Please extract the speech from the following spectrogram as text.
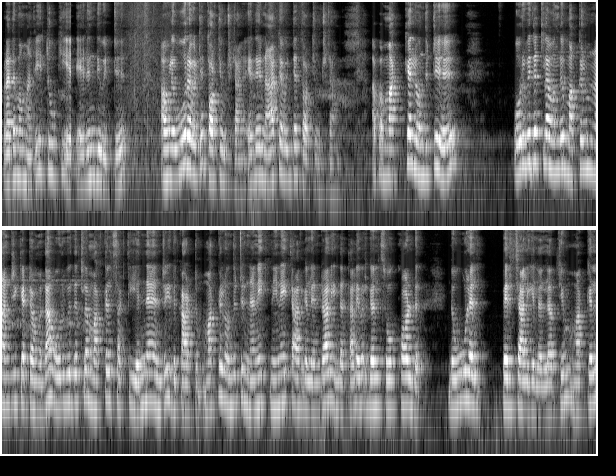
பிரதம மந்திரி தூக்கி எ- விட்டு அவங்கள ஊரை விட்டு துரத்தி விட்டுட்டாங்க. எது நாட்டை விட்டு துரத்தி விட்டுட்டாங்க. அப்போ மக்கள் வந்துட்டு ஒரு விதத்தில் வந்து மக்களும் நன்றி கெட்டவங்க தான் ஒரு விதத்தில் மக்கள் சக்தி என்ன என்று இது காட்டும். மக்கள் வந்துட்டு நினை நினைத்தார்கள் என்றால் இந்த தலைவர்கள் சோ கால்டு இந்த ஊழல் பெருச்சாலிகள் எல்லாத்தையும் மக்கள்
